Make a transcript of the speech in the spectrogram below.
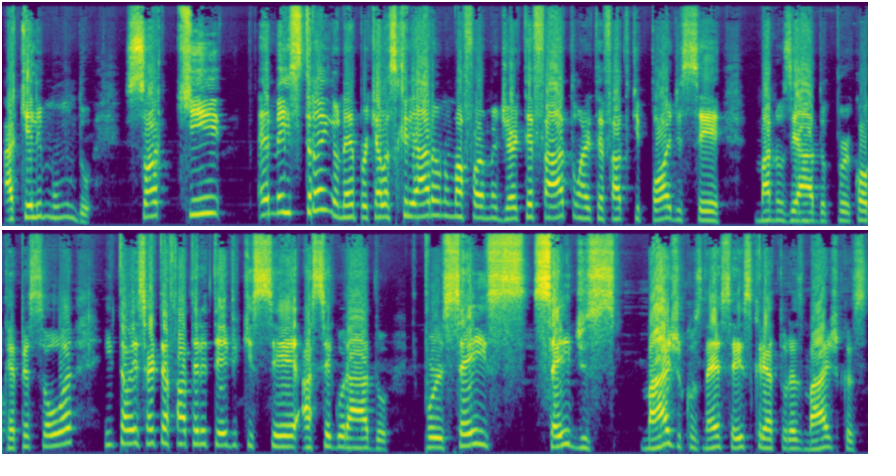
aquele mundo. Só que é meio estranho, né? Porque elas criaram numa forma de artefato, um artefato que pode ser manuseado por qualquer pessoa. Então esse artefato ele teve que ser assegurado por seis sages mágicos, né? Seis criaturas mágicas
